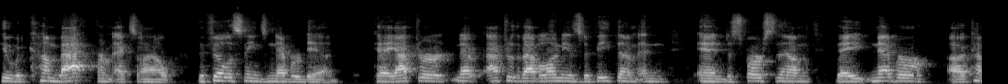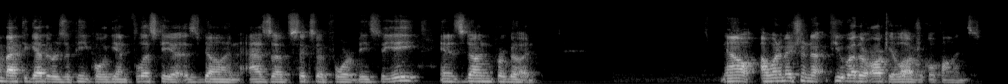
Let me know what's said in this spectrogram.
who would come back from exile, the Philistines never did. Okay, after after the Babylonians defeat them and and disperse them, they never uh, come back together as a people again. Philistia is done as of 604 BCE, and it's done for good. Now, I want to mention a few other archaeological finds.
